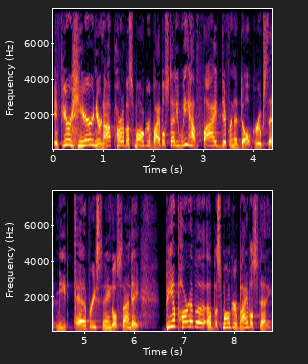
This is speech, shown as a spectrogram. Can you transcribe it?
If you're here and you're not part of a small group Bible study, we have five different adult groups that meet every single Sunday. Be a part of a, a small group Bible study.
